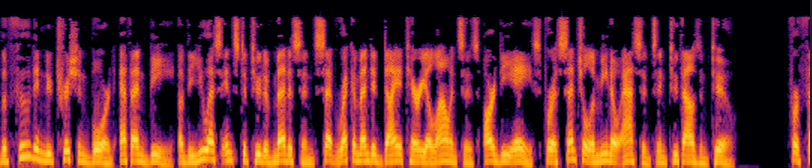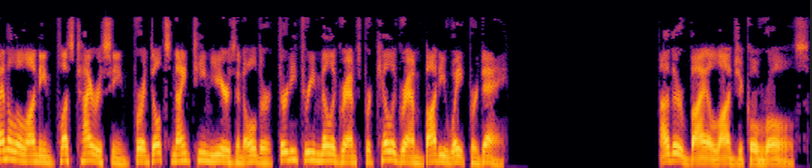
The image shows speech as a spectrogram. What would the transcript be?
The Food and Nutrition Board FNB, of the U.S. Institute of Medicine set recommended dietary allowances RDAs for essential amino acids in 2002. For phenylalanine plus tyrosine, for adults 19 years and older, 33 mg per kilogram body weight per day. Other biological roles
